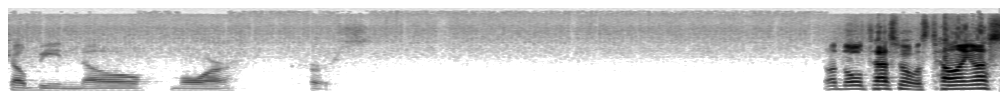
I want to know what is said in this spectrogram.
shall be no more curse. What the Old Testament was telling us?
